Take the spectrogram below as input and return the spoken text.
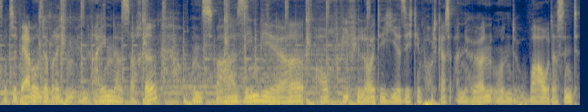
Kurze Werbeunterbrechung in einer Sache. Und zwar sehen wir ja auch, wie viele Leute hier sich den Podcast anhören. Und wow, das sind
